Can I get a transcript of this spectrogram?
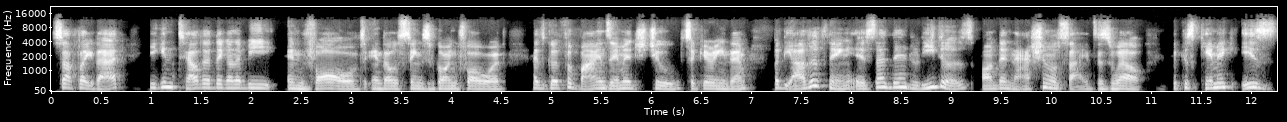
stuff like that. You can tell that they're going to be involved in those things going forward. That's good for Bayern's image too, securing them. But the other thing is that they're leaders on the national sides as well, because Kimmich is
